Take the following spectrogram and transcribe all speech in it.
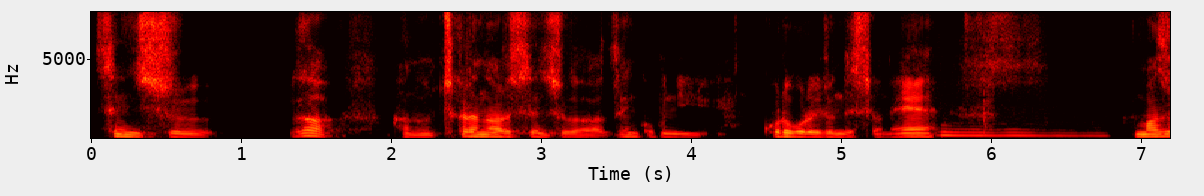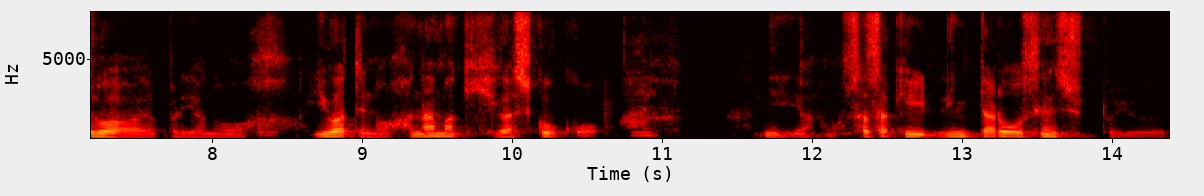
選手が、あの、力のある選手が全国にゴロゴロいるんですよね。まずは、やっぱりあの、岩手の花巻東高校に、はい、あの、佐々木麟太郎選手という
